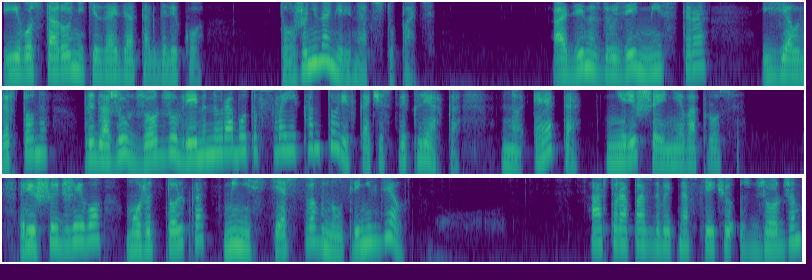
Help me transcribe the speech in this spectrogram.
И его сторонники, зайдя так далеко, тоже не намерены отступать. Один из друзей мистера Елвертона предложил Джорджу временную работу в своей конторе в качестве клерка, но это не решение вопроса. Решить же его может только Министерство внутренних дел. Артур опаздывает на встречу с Джорджем,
